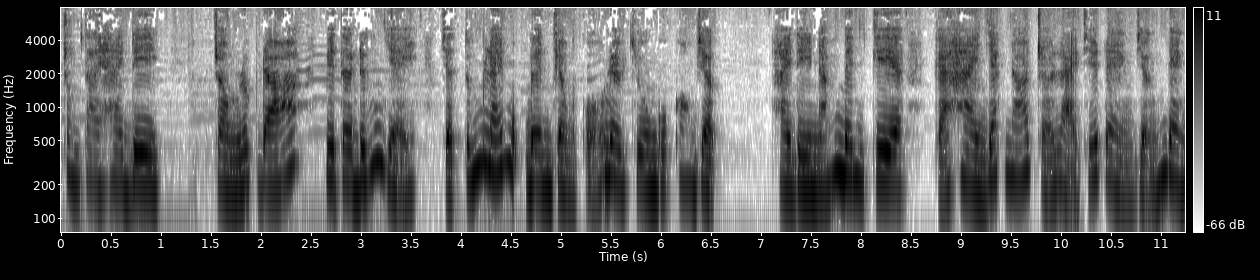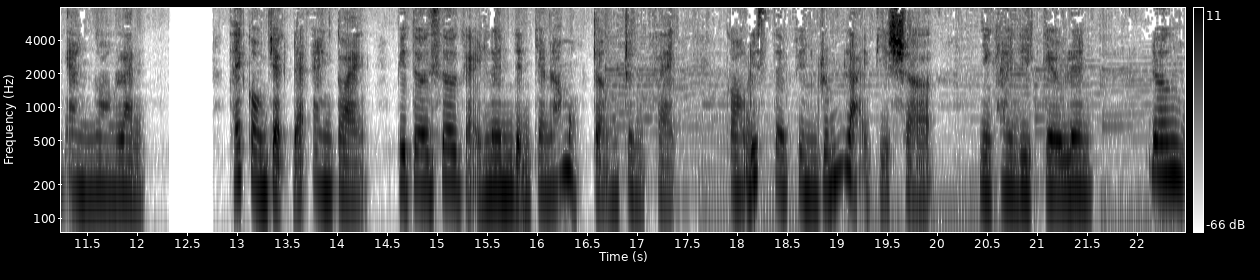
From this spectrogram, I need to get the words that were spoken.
trong tay Heidi. Trong lúc đó, Peter đứng dậy và túm lấy một bên vòng cổ đeo chuông của con vật. Heidi nắm bên kia, cả hai dắt nó trở lại phía đàn vẫn đang ăn ngon lành. Thấy con vật đã an toàn, Peter giơ gậy lên định cho nó một trận trừng phạt. Còn Distephine rúm lại vì sợ, nhưng Heidi kêu lên. Đừng,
